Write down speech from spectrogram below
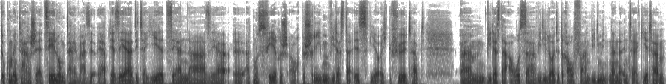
dokumentarische Erzählung teilweise. Ihr habt ja sehr detailliert, sehr nah, sehr äh, atmosphärisch auch beschrieben, wie das da ist, wie ihr euch gefühlt habt, ähm, wie das da aussah, wie die Leute drauf waren, wie die miteinander interagiert haben.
